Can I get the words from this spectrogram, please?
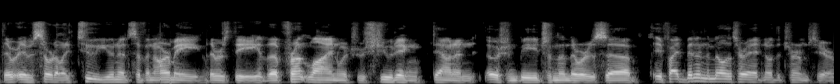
There it was sort of like two units of an army. There was the the front line, which was shooting down in Ocean Beach, and then there was uh, if I'd been in the military, I'd know the terms here.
